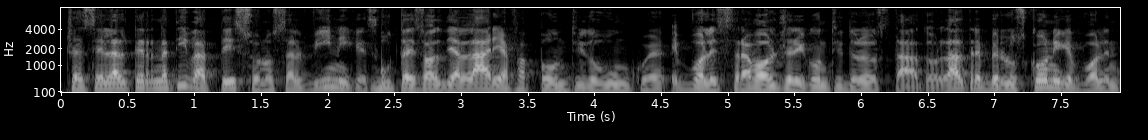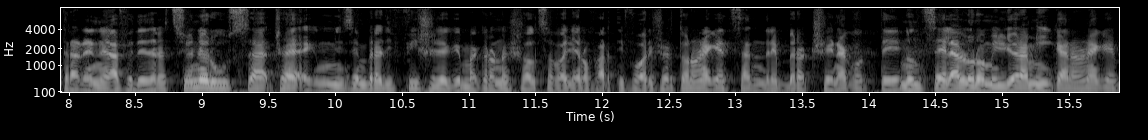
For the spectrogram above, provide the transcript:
Cioè se l'alternativa a te sono Salvini che butta i soldi all'aria, fa ponti dovunque e vuole stravolgere i conti dello Stato, l'altra è Berlusconi che vuole entrare nella federazione russa cioè, eh, mi sembra difficile che Macron e Scholz vogliano farti fuori. Certo, non è che se andrebbero a cena con te, non sei la loro migliore amica, non è che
